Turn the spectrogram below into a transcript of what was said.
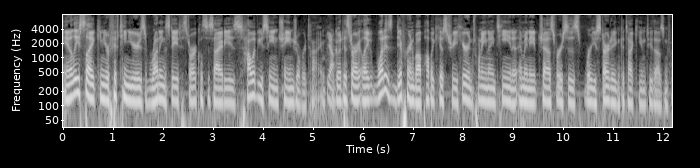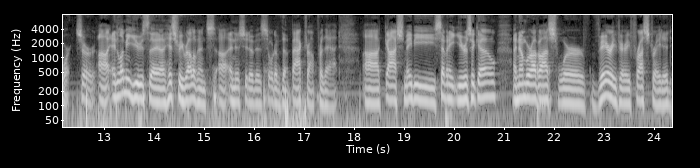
and at least like in your 15 years of running state historical societies, how have you seen change over time? Yeah. Good historic, like what is different about public history here in 2019 at MNHS versus where you started in Kentucky in 2004? Sure. Uh, and let me use the History Relevance uh, Initiative as sort of the backdrop for that. Uh, gosh, maybe seven, eight years ago, a number of us were very, very frustrated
